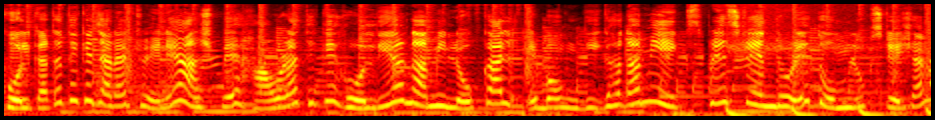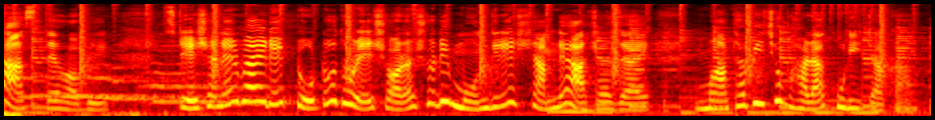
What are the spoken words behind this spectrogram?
কলকাতা থেকে যারা ট্রেনে আসবে, হাওড়া থেকে হলদিয়াগামী লোকাল এবং দীঘাগামী এক্সপ্রেস ট্রেন ধরে তমলুক স্টেশন আসতে হবে। স্টেশনের বাইরে টোটো ধরে সরাসরি মন্দিরের সামনে আসা যায়। মাথাপিছু ভাড়া কুড়ি টাকা।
